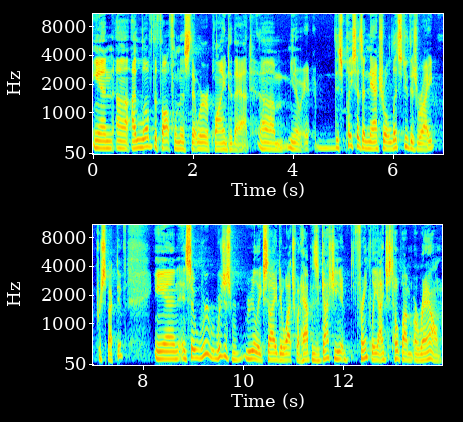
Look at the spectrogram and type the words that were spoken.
And uh, I love the thoughtfulness that we're applying to that. Um, you know, this place has a natural, let's do this right perspective. And and so we're we're just really excited to watch what happens. And gosh, you know, frankly, I just hope I'm around.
